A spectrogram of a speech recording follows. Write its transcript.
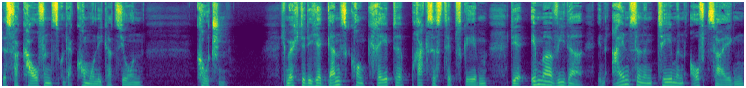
des Verkaufens und der Kommunikation coachen. Ich möchte dir hier ganz konkrete Praxistipps geben, dir immer wieder in einzelnen Themen aufzeigen,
